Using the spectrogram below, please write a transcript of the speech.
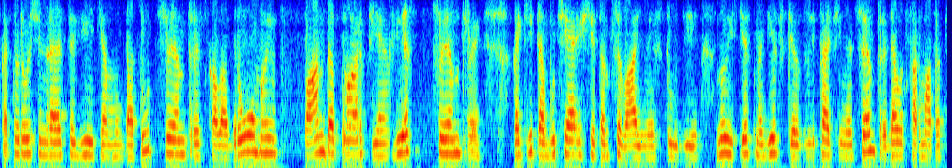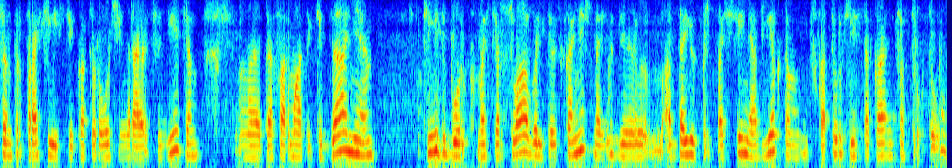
которые очень нравятся детям, батут-центры, скалодромы, панда-парки, квест центры, какие-то обучающие танцевальные студии, ну, естественно, детские развлекательные центры, да, вот формата центр профессий, который очень нравится детям, э, это форматы кидзания, Китбург, Мастерславль. То есть, конечно, люди отдают предпочтение объектам, в которых есть такая инфраструктура.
